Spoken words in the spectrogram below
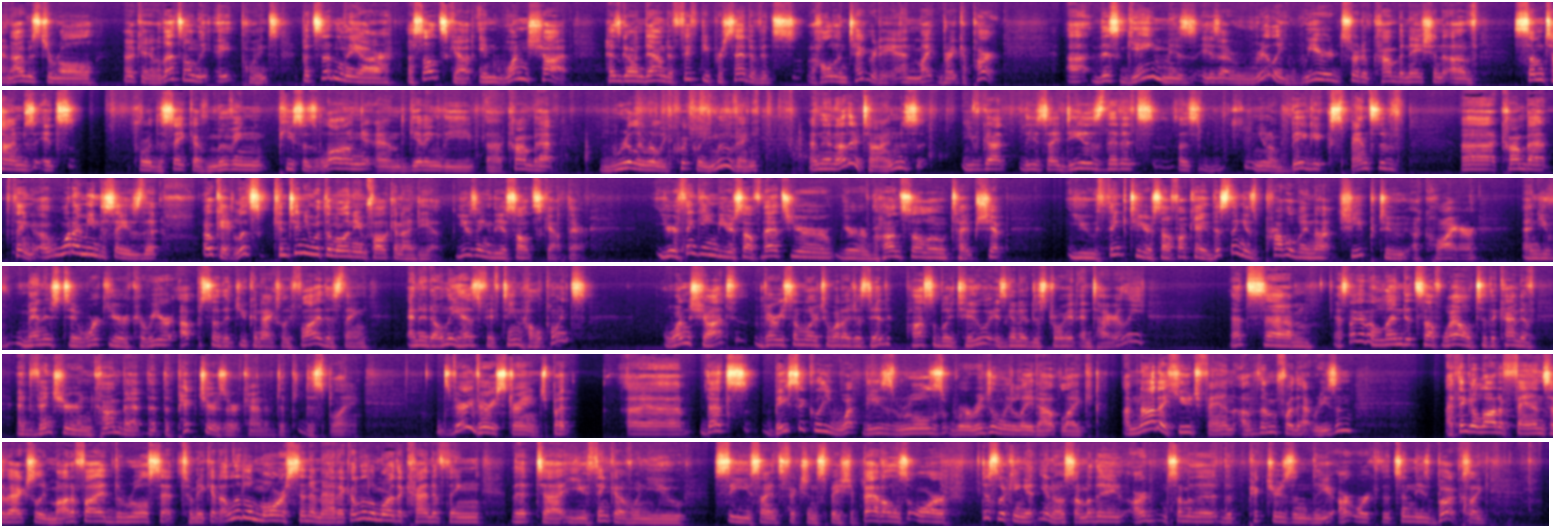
and I was to roll okay, well that's only eight points, but suddenly our assault scout in one shot has gone down to fifty percent of its hull integrity and might break apart. Uh, this game is is a really weird sort of combination of sometimes it's for the sake of moving pieces along and getting the uh, combat really, really quickly moving. And then other times, you've got these ideas that it's this, you know, big, expansive uh, combat thing. Uh, what I mean to say is that, okay, let's continue with the Millennium Falcon idea, using the Assault Scout there. You're thinking to yourself, that's your, your Han Solo type ship. You think to yourself, okay, this thing is probably not cheap to acquire, and you've managed to work your career up so that you can actually fly this thing and it only has 15 hull points. One shot, very similar to what I just did, possibly two, is going to destroy it entirely. That's um, that's not going to lend itself well to the kind of adventure and combat that the pictures are kind of di- displaying. It's very very strange, but uh, that's basically what these rules were originally laid out like. I'm not a huge fan of them for that reason. I think a lot of fans have actually modified the rule set to make it a little more cinematic, a little more the kind of thing that uh, you think of when you see science fiction spaceship battles, or just looking at you know some of the art, some of the the pictures and the artwork that's in these books. Like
